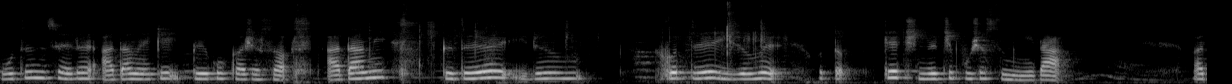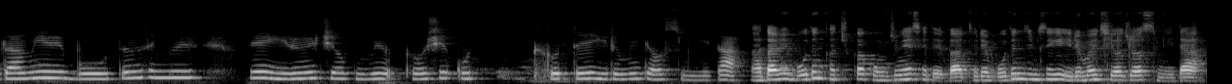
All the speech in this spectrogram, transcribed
모든 새를 아담에게 이끌고 가셔서 아담이 그들의 이름 그것들의 이름을 어떻게 지는지 보셨습니다. 아담이 모든 생물의 이름을 지어보면 그것이 곧 그것들의 이름이 되었습니다. 아담이 모든 가축과 공중의 새들과 들의 모든 짐승의 이름을 지어 주었습니다.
